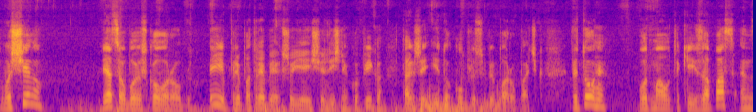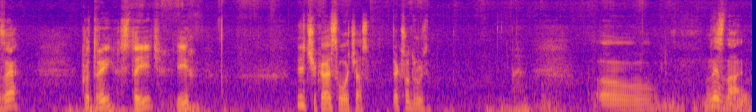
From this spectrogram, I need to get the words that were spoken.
вощину, я це обов'язково роблю. І при потребі, якщо є ще лишня копійка, також і докуплю собі пару пачок. В ітогі, от мав такий запас НЗ, котрий стоїть і, і чекає свого часу. Так що, друзі, е, не знаю.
